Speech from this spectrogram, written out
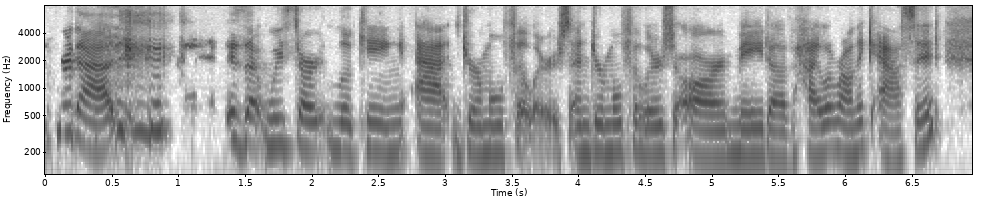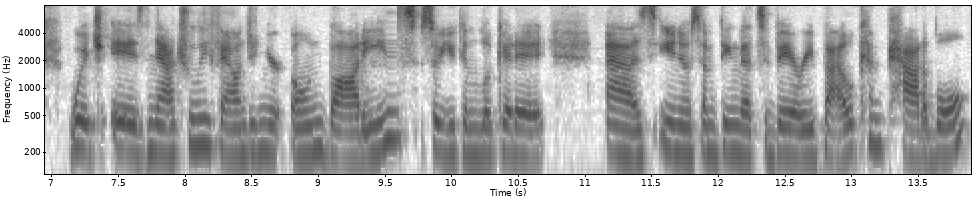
after that is that we start looking at dermal fillers. And dermal fillers are made of hyaluronic acid, which is naturally found in your own bodies. So you can look at it as you know something that's very biocompatible.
